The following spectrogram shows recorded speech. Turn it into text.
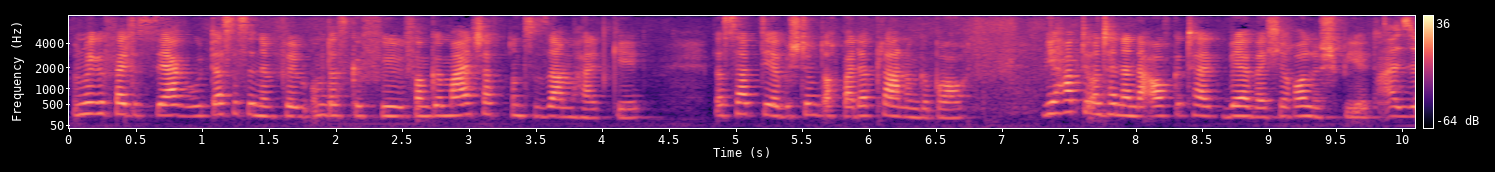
und mir gefällt es sehr gut, dass es in dem Film um das Gefühl von Gemeinschaft und Zusammenhalt geht. Das habt ihr bestimmt auch bei der Planung gebraucht. Wie habt ihr untereinander aufgeteilt, wer welche Rolle spielt? Also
